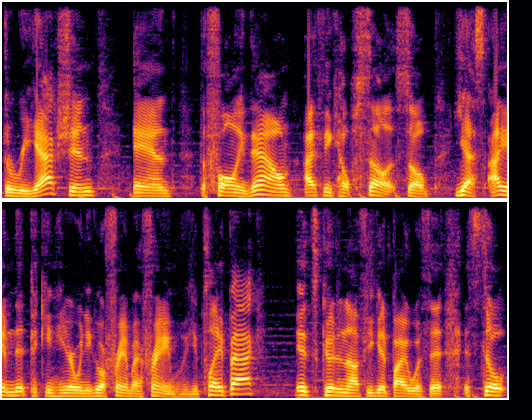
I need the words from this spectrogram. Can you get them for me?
the reaction and the falling down, I think helps sell it. So yes, I am nitpicking here when you go frame by frame. When you play it back, it's good enough, you get by with it. It still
